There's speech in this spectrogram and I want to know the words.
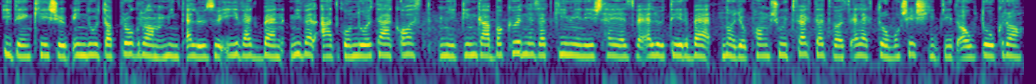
Idén később indult a program, mint előző években, mivel átgondolták azt, még inkább a környezetkímélést helyezve előtérbe, nagyobb hangsúlyt fektetve az elektromos és hibrid autókra.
